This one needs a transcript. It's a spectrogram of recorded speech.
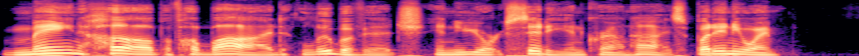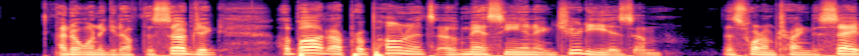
main hub of Chabad, Lubavitch, in New York City in Crown Heights. But anyway, I don't want to get off the subject. Chabad are proponents of Messianic Judaism. That's what I'm trying to say.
